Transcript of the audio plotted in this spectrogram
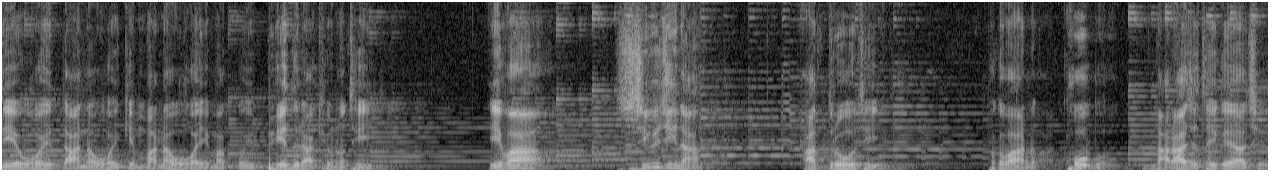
દેવ હોય, દાનવ હોય કે માનવ હોય, એમાં કોઈ ભેદ રાખ્યો નથી, એવા શિવજીના આ દ્રોહથી ભગવાન ખૂબ નારાજ થઈ ગયા છે,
